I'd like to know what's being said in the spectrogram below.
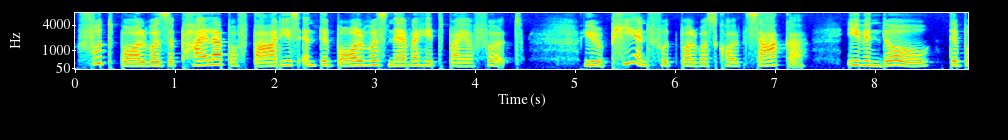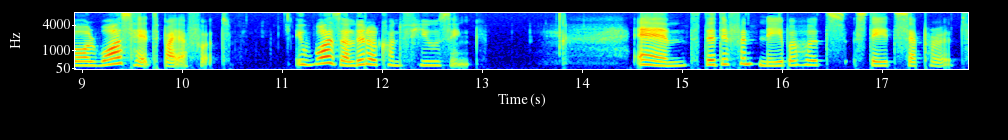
Football was a pileup of bodies and the ball was never hit by a foot. European football was called soccer, even though the ball was hit by a foot. It was a little confusing and the different neighborhoods stayed separate.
